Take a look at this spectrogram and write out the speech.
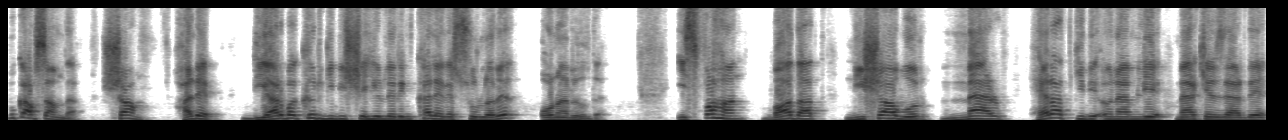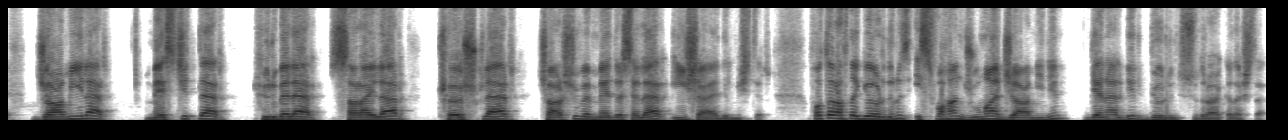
Bu kapsamda Şam, Halep, Diyarbakır gibi şehirlerin kale ve surları onarıldı. İsfahan, Bağdat, Nişabur, Merv, Herat gibi önemli merkezlerde camiler, mescitler, türbeler, saraylar, köşkler, çarşı ve medreseler inşa edilmiştir. Fotoğrafta gördüğünüz İsfahan Cuma Camii'nin genel bir görüntüsüdür arkadaşlar.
